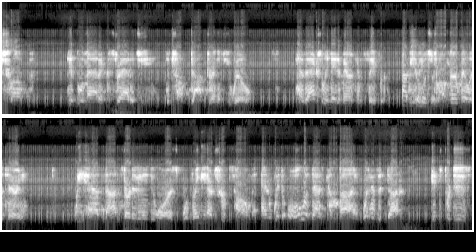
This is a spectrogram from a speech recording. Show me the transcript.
Trump diplomatic strategy, the Trump doctrine, if you will, has actually made Americans safer. Absolutely. We have a stronger military. We have not started any new wars. We're bringing our troops home. And with all of that combined, what has it done? It's produced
